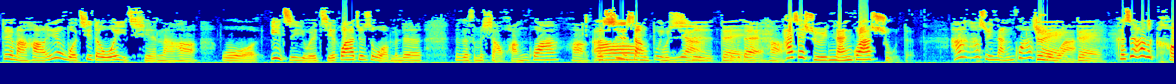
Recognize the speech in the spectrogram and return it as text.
对嘛？哈，因为我记得我以前啦，哈，我一直以为节瓜就是我们的那个什么小黄瓜，哈，可事实上不一样，对。不对？哈，它是属于南瓜属的。啊，它属于南瓜属啊，对，可是它的口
